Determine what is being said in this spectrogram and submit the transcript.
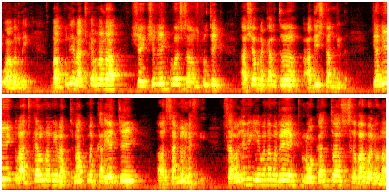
वावरले. बापूंनी राजकारणाला शैक्षणिक व सांस्कृतिक अशा प्रकारचं आदिष्ठान दिलं. त्याने राजकारण आणि रचनात्मक कार्याची सांगड घातली. सार्वजनिक जीवनामध्ये लोकांचा सहभाग वाढवला.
